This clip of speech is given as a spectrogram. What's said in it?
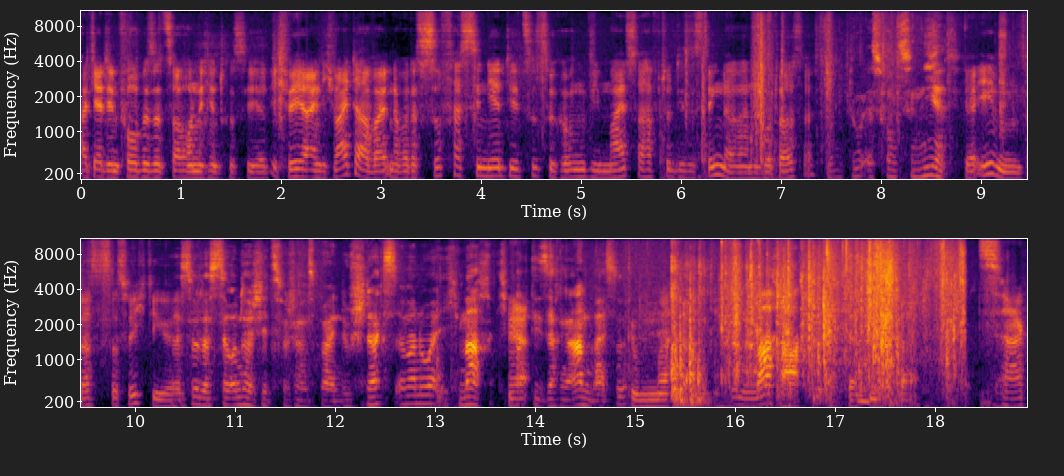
Hat ja den Vorbesitzer auch nicht interessiert. Ich will ja eigentlich weiterarbeiten, aber das ist so faszinierend, dir zuzugucken, wie meisterhaft du dieses Ding da reinbutterst. Du, es funktioniert. Ja, eben, das ist das Wichtige. Weißt du, das ist der Unterschied zwischen uns beiden. Du schnackst immer nur, ich mach. Ich pack Ja. die Sachen an, weißt du? Du Macher. Ich bin Macher. Der Macher. Zack.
